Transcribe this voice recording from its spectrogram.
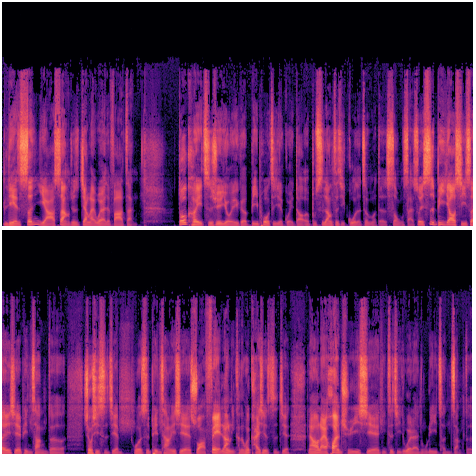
连生涯上，就是将来未来的发展，都可以持续有一个逼迫自己的轨道，而不是让自己过得这么的松散。所以势必要牺牲一些平常的休息时间，或者是平常一些耍废，让你可能会开心的时间，然后来换取一些你自己未来努力成长的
